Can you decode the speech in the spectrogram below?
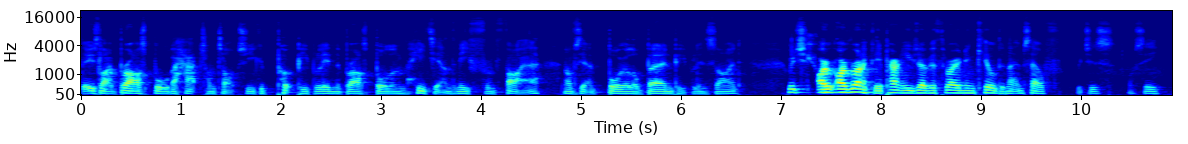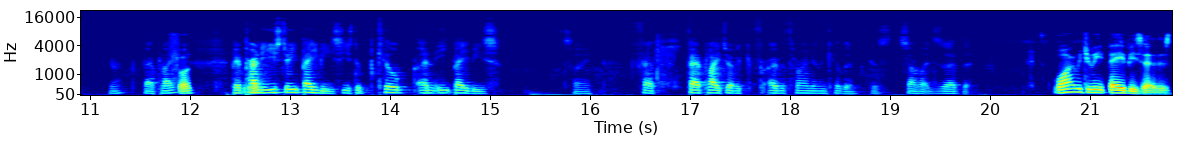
It was like a brass ball with a hatch on top, so you could put people in the brass ball and heat it underneath from fire, and obviously it'd boil or burn people inside. Which, ironically, apparently he was overthrown and killed in that himself, which is obviously you know, fair play. Fun. But apparently he used to eat babies. He used to kill and eat babies. So fair, fair play to have overthrown him and killed him because it sounds like he deserved it. Why would you eat babies though? There's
